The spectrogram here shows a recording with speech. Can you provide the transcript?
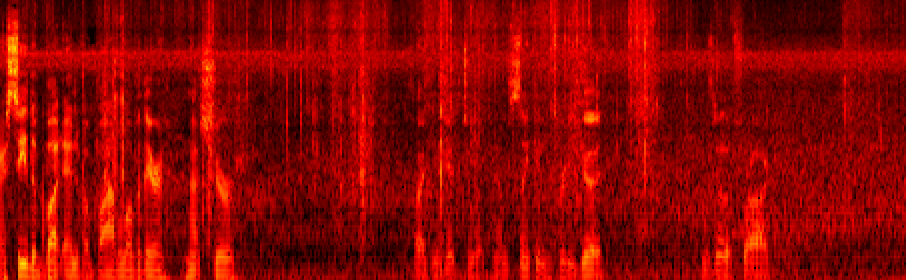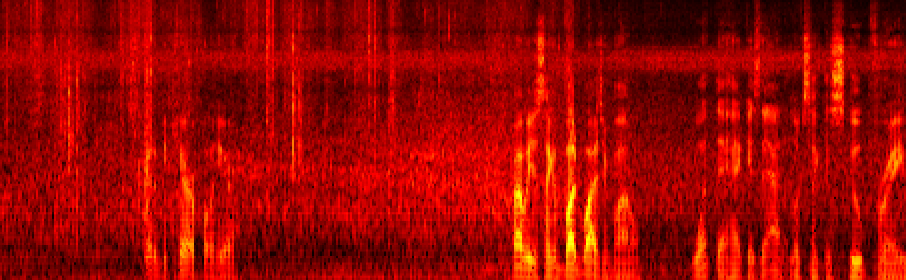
I see the butt end of a bottle over there. Not sure if I can get to it. I'm sinking pretty good. There's another frog. Got to be careful here. Probably just like a Budweiser bottle. What the heck is that? It looks like the scoop for a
